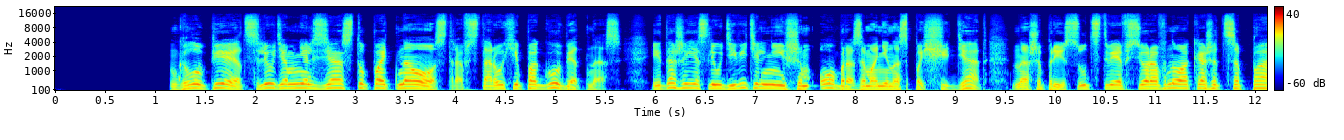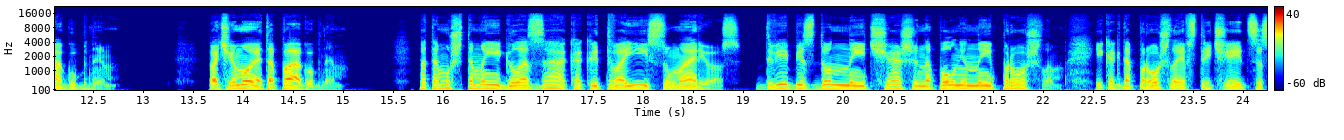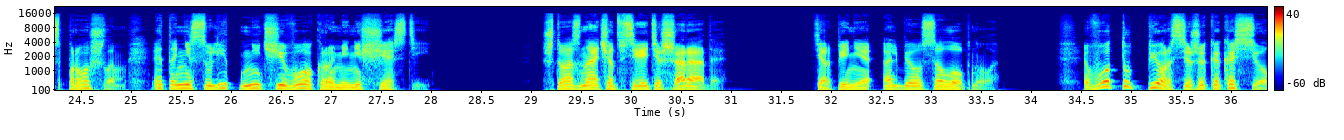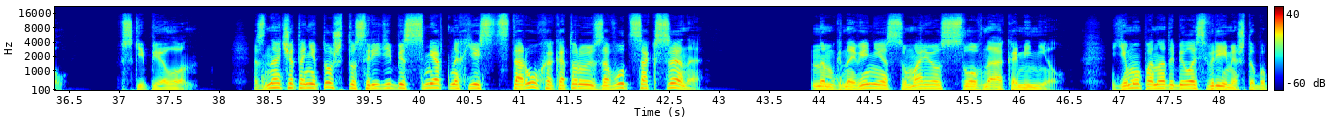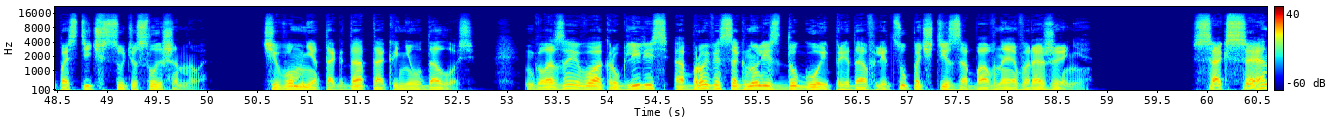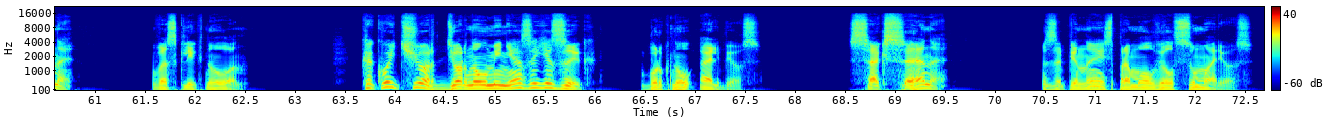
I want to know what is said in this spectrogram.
«Глупец, людям нельзя ступать на остров, старухи погубят нас. И даже если удивительнейшим образом они нас пощадят, наше присутствие все равно окажется пагубным». «Почему это пагубным?» Потому что мои глаза, как и твои, Сумариос, две бездонные чаши, наполненные прошлым, и когда прошлое встречается с прошлым, это не сулит ничего, кроме несчастий. Что значат все эти шарады? Терпение Альбиоса лопнуло. «Вот уперся же, как осел!» — вскипел он. «Значит, а не то, что среди бессмертных есть старуха, которую зовут Саксена!» На мгновение Сумариус словно окаменел. Ему понадобилось время, чтобы постичь суть услышанного. Чего мне тогда так и не удалось. Глаза его округлились, а брови согнулись дугой, придав лицу почти забавное выражение. «Саксена?» — воскликнул он. «Какой черт дернул меня за язык?» — буркнул Альбиос. «Саксена?» — запинаясь, промолвил Сумариус.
